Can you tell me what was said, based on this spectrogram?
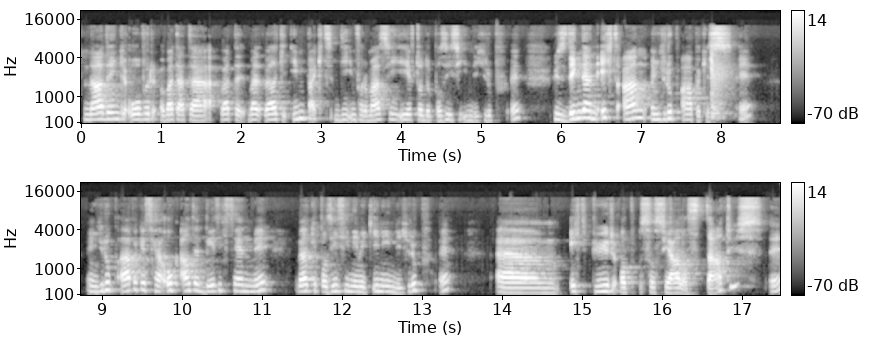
nadenken over wat dat, de, wat, welke impact die informatie heeft op de positie in de groep. Hè. Dus denk dan echt aan een groep apetjes. Hè. Een groep apetjes gaat ook altijd bezig zijn met welke positie neem ik in in de groep. Hè? Echt puur op sociale status. Hè?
